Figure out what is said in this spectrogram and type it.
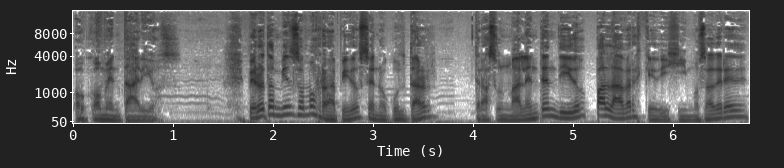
o comentarios. Pero también somos rápidos en ocultar, tras un malentendido, palabras que dijimos adrede.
